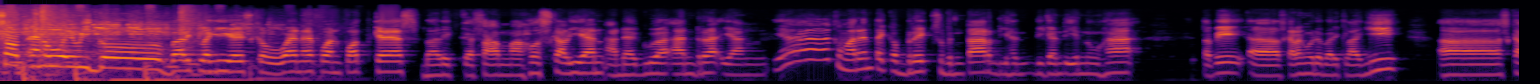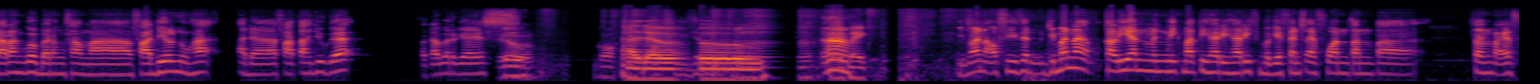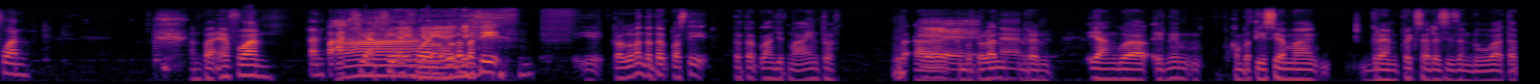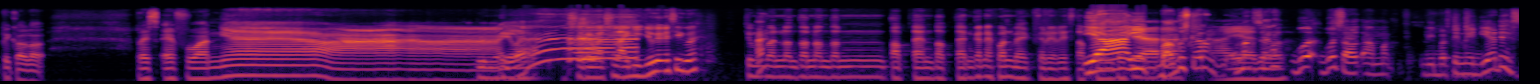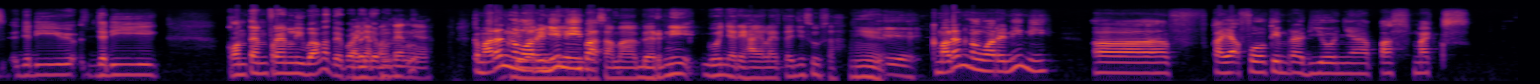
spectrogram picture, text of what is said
episode and away we go. Balik lagi guys ke WNF1 Podcast. Balik ke sama host kalian ada gua Andra yang ya kemarin take a break sebentar di- digantiin Nuha. Tapi eh, sekarang gua udah balik lagi. Eh, sekarang gua bareng sama Fadil Nuha, ada Fatah juga. Apa kabar guys? Yo. Gokil. Halo. Baik baik. Gimana off season? Gimana kalian menikmati hari-hari sebagai fans F1 tanpa tanpa F1? Tanpa F1. Tanpa aksi-aksi Ah, F1. kalau Enjoy gue kan aja. pasti iya, kalau gue kan tetap pasti tetap lanjut main tuh. Eh, Iya, kebetulan benar. Grand yang gue ini kompetisi sama Grand Prix ada season 2, tapi kalau race F1-nya Belum ya. Rewatch lagi juga sih gue. Cuma nonton-nonton top 10 top 10 kan F1 banyak rilis top 10. Iya, iya, Ya. bagus sekarang. Ah, Emang iya sekarang gue gue salut sama Liberty Media deh. Jadi jadi konten friendly banget deh pada banyak zaman kontennya. Kemarin ngeluarin ini, Pak. sama Bernie, gue nyari highlight aja susah. Iya. Iya. Kemarin ngeluarin ini eh f- kayak full tim radionya pas Max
